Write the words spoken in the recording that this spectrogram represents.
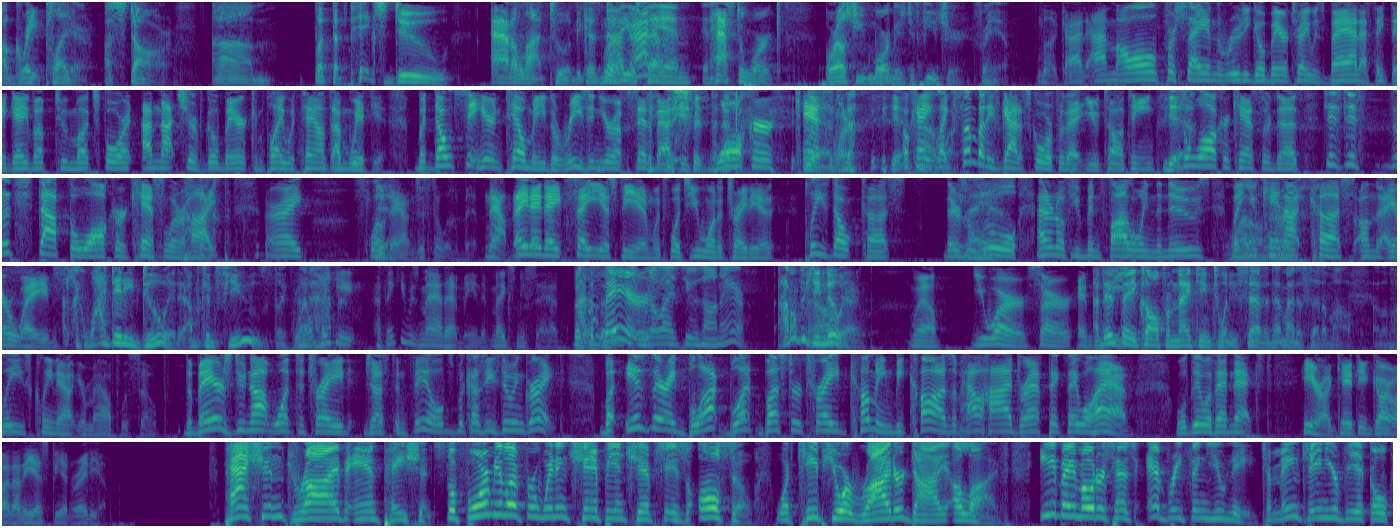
a great player, a star. Um, but the picks do add a lot to it because now Look, you're I saying it has to work or else you've mortgaged your future for him. Look, I, I'm all for saying the Rudy Gobert trade was bad. I think they gave up too much for it. I'm not sure if Gobert can play with Towns. I'm with you, but don't sit here and tell me the reason you're upset about it is Walker Yeah, Kessler. not- yeah, okay, like somebody's got to score for that Utah team. Yeah. So Walker Kessler does. Just, just let's stop the Walker Kessler hype. All right, slow down just a little bit. Now, eight eight eight say ESPN with what you want to trade in. Please don't cuss. There's a rule. I don't know if you've been following the news, but you cannot earth? cuss on the airwaves. Like, why did he do it? I'm confused. Like, I what don't think happened? he. I think he was mad at me, and it makes me sad. But I the don't think they Bears. realized he was on air. I don't think he oh, knew Okay. it. Well, you were, sir, and I did say he called from 1927. That might have set him off. I don't know. please clean out your mouth with soap. The Bears do not want to trade Justin Fields because he's doing great. But is there a blockbuster trade coming because of how high a draft pick they will have? We'll deal with that next here on KT Garland on ESPN Radio. Passion, drive, and patience. The formula for winning championships is also what keeps your ride or die alive. eBay Motors has everything you need to maintain your vehicle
